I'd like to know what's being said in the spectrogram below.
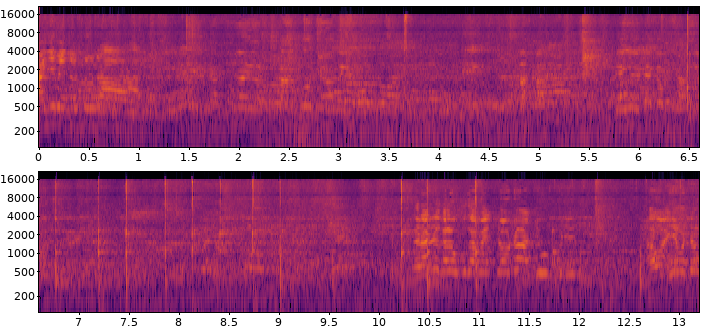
Makanya betul tu dah. Kerana kalau buka metro dah, jauh punya. Awaknya macam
